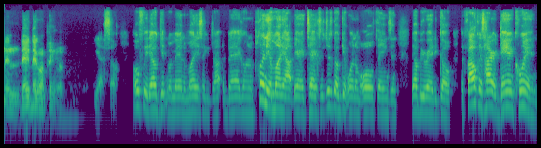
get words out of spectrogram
then they they're gonna pay him. Yeah. So hopefully they'll get my man the money so he can drop the bag on him. Plenty of money out there in Texas. Just go get one of them old things and they'll be ready to go. The Falcons hired Dan Quinn.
